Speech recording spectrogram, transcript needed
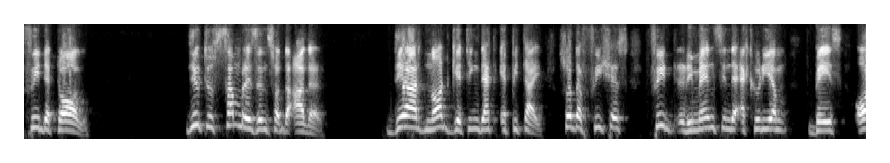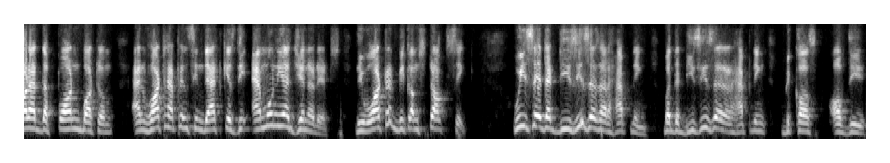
feed at all due to some reasons or the other. They are not getting that appetite. So the fishes feed remains in the aquarium base or at the pond bottom. And what happens in that case the ammonia generates the water becomes toxic. We say that diseases are happening but the diseases are happening because of the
